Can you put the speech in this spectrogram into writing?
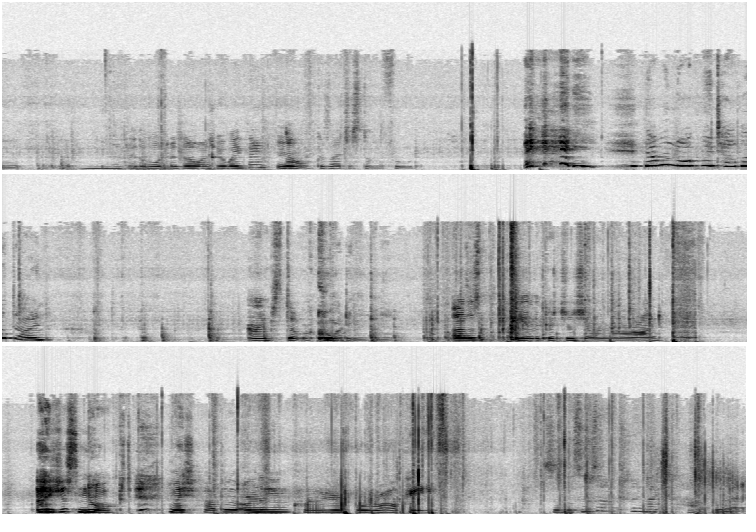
Mm, you do the water as well whilst you're waiting? No, because I just done the food. that will knock my tablet down. I'm still recording. I'll just be in the kitchen showing them around. I just knocked my tablet on the enclosure for Rocky. So this is actually my tablet.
